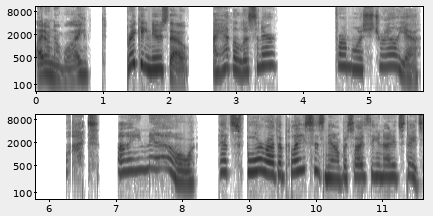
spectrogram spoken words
I don't know why. Breaking news, though. I have a listener from Australia. What? I know. That's four other places now besides the United States.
